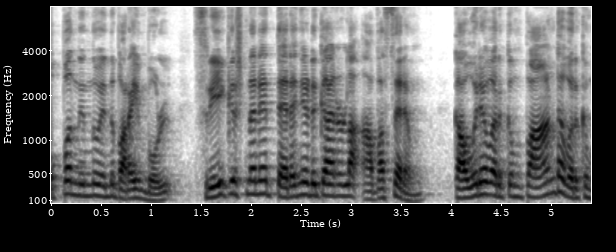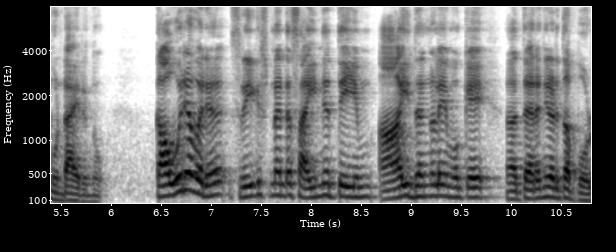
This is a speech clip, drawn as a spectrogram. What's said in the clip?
ഒപ്പം നിന്നു എന്ന് പറയുമ്പോൾ ശ്രീകൃഷ്ണനെ തെരഞ്ഞെടുക്കാനുള്ള അവസരം കൗരവർക്കും പാണ്ഡവർക്കും ഉണ്ടായിരുന്നു. കൗരവര് ശ്രീകൃഷ്ണന്റെ സൈന്യത്തെയും ആയുധങ്ങളെയും ഒക്കെ തെരഞ്ഞെടുത്തപ്പോൾ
